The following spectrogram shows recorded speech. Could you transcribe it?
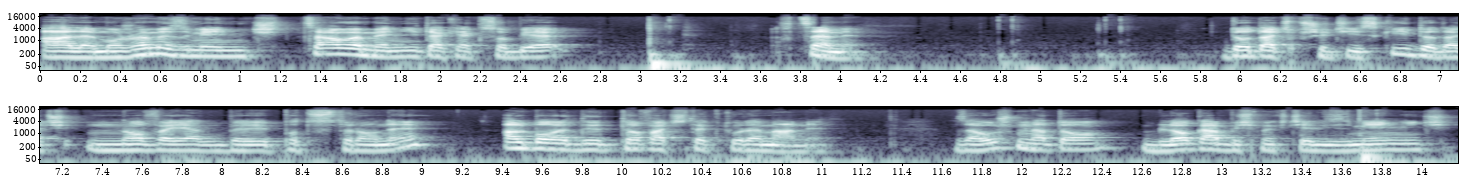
Ale możemy zmienić całe menu tak, jak sobie chcemy. Dodać przyciski, dodać nowe jakby podstrony, albo edytować te, które mamy. Załóżmy na to bloga, byśmy chcieli zmienić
